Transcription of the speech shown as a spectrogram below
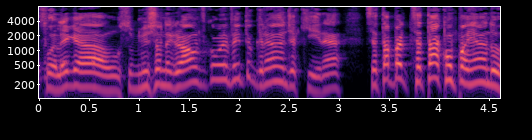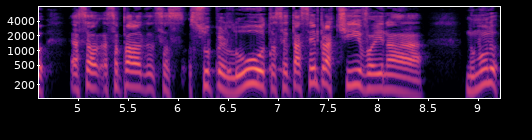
Foi legal. O Submission Underground ficou um evento grande aqui, né? Você tá, você tá acompanhando essa, essa parada, essas super lutas? Você tá sempre ativo aí na, no mundo?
